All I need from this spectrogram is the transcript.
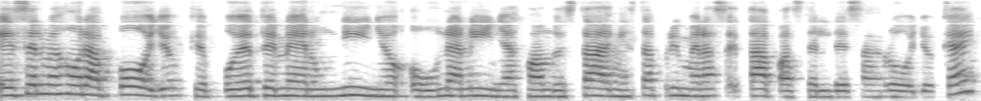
es el mejor apoyo que puede tener un niño o una niña cuando está en estas primeras etapas del desarrollo, ¿ok?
